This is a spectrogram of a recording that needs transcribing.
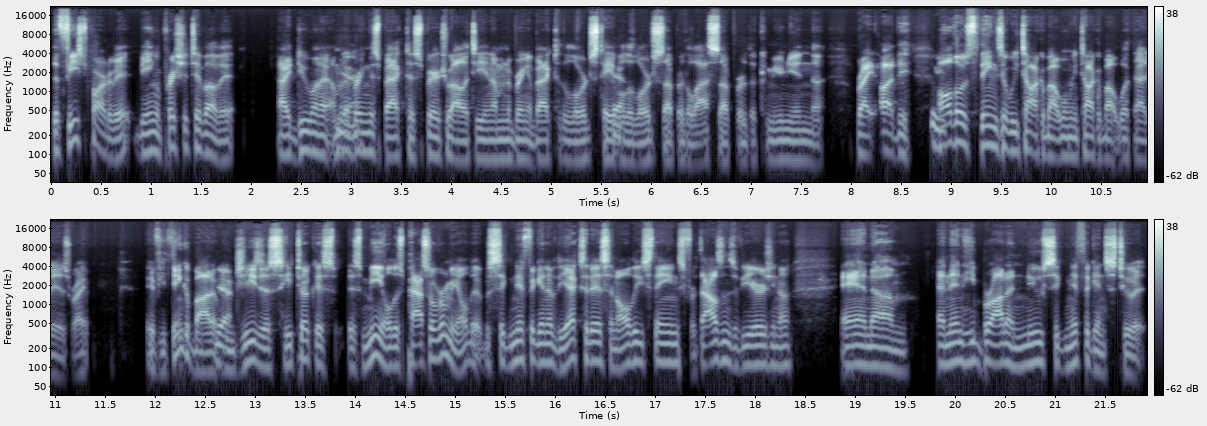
the feast part of it, being appreciative of it, I do want to. I'm going to bring this back to spirituality, and I'm going to bring it back to the Lord's table, Yeah. the Lord's supper, the Last Supper, the communion, the right, uh, the, all those things that we talk about when we talk about what that is, right? If you think about it, Yeah. when Jesus he took his this meal, this Passover meal that was significant of the Exodus and all these things for thousands of years, you know, and um and then he brought a new significance to it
